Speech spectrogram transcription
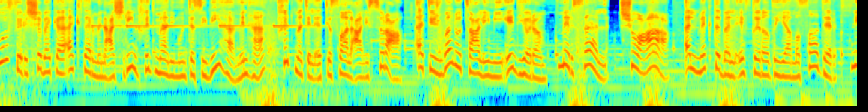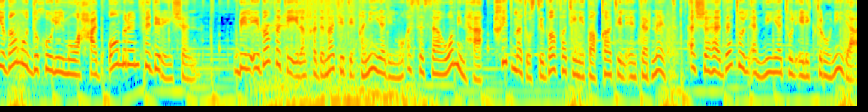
توفر الشبكة أكثر من 20 خدمة لمنتسبيها منها خدمة الاتصال عالي السرعة التجوال التعليمي eduroam مرسال شعاع المكتبة الافتراضية مصادر نظام الدخول الموحد OMREN Federation بالإضافة إلى الخدمات التقنية للمؤسسة ومنها خدمة استضافة نطاقات الإنترنت، الشهادات الأمنية الإلكترونية،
